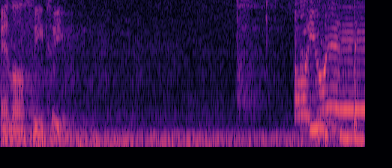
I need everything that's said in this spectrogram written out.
MRC team. Are you ready?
